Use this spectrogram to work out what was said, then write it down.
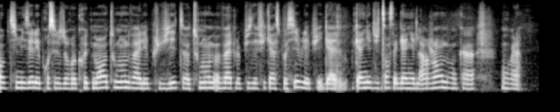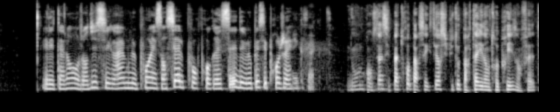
optimiser les processus de recrutement. Tout le monde va aller plus vite, tout le monde va être le plus efficace possible. Et puis gagner du temps, c'est gagner de l'argent. Donc, euh, donc voilà. Et les talents aujourd'hui, c'est quand même le point essentiel pour progresser, développer ses projets. Exact. Nous, on constate, c'est pas trop par secteur, c'est plutôt par taille d'entreprise, en fait.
